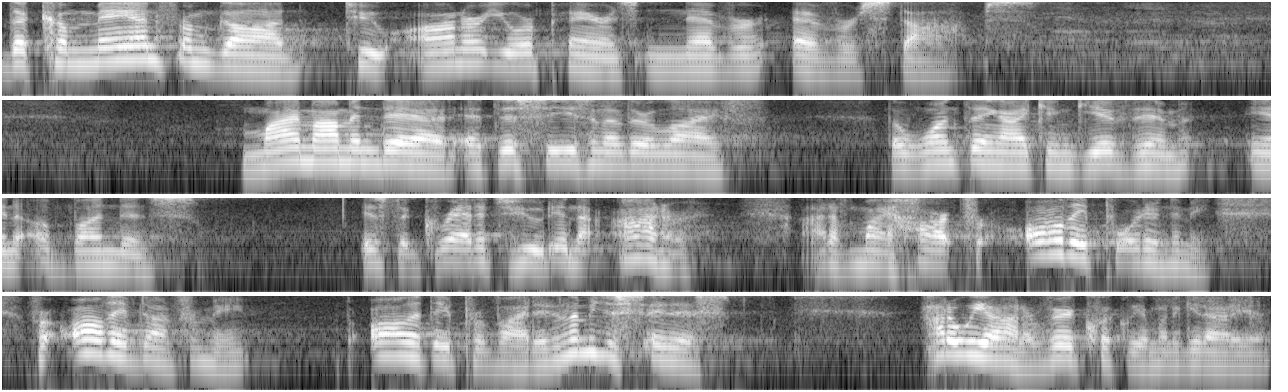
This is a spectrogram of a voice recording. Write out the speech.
the command from God to honor your parents never, ever stops. My mom and dad, at this season of their life, the one thing I can give them in abundance is the gratitude and the honor out of my heart for all they poured into me, for all they've done for me, for all that they provided. And let me just say this how do we honor? Very quickly, I'm going to get out of here.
